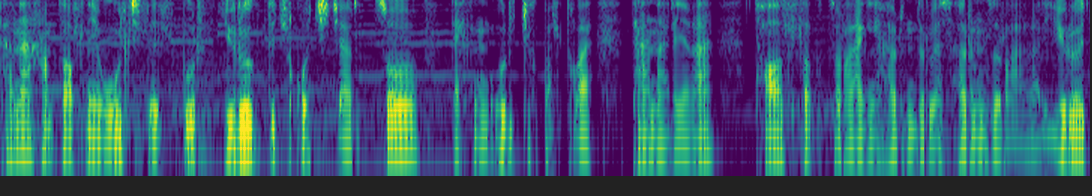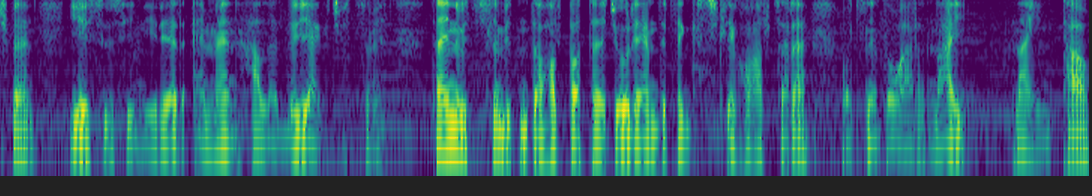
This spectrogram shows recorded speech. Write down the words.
танаа хамт олонны үйлчлэл бүр өрөөгдөж 30 60 100 дахин өржих болтугай та нарыгаа тооллого 6-гийн 24-өөс 26-гаар өрөөж байна. Есүсийн нэрээр амен халелуя гэж бичсэн байна. Та энэ үгчлэн бидэнтэй холбоотой аж өөрийн амьдралын гэрчлэлийг хуваалцаараа утасны дугаар 80 85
